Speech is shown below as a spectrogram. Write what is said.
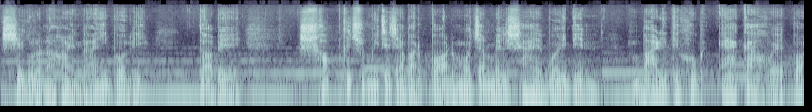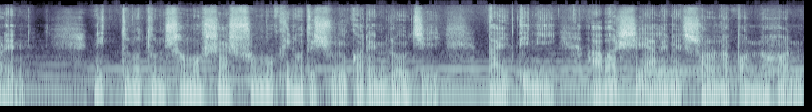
সেগুলো না হয় নাই বলি। তবে সবকিছু মিটে যাবার পর মোজাম্মেল সাহেব ওই দিন বাড়িতে খুব একা হয়ে পড়েন। নিত্য নতুন সমস্যার সম্মুখীন হতে শুরু করেন রোজি। তাই তিনি আবার সেই আলেমের শরণাপন্ন হন।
